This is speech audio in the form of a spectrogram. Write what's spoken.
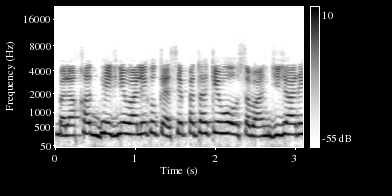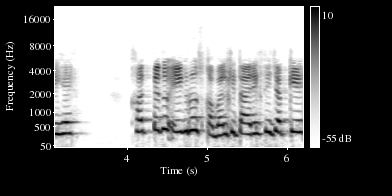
بلا خط بھیجنے والے کو کیسے پتا کہ وہ سبانجی جا رہی ہے؟ خط پہ تو ایک روز قبل کی تاریخ تھی، جبکہ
